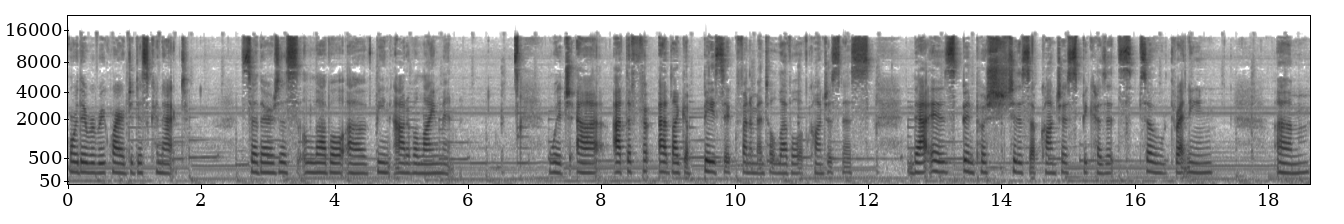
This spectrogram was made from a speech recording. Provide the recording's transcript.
or they were required to disconnect. So there's this level of being out of alignment which uh, at the at like a basic fundamental level of consciousness that is been pushed to the subconscious because it's so threatening. Um,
